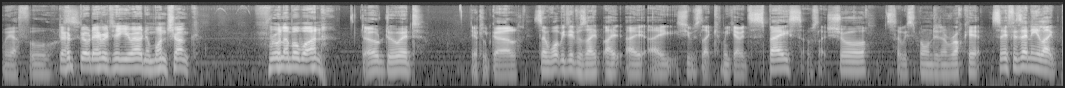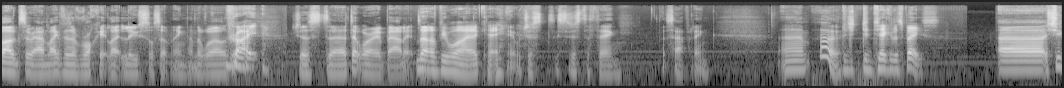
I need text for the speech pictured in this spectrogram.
We are fools. Don't build everything you own in one chunk. Rule number one. Don't do it, little girl. So what we did was I, I, I, I, she was like, "Can we go into space?" I was like, "Sure." So we spawned in a rocket. So if there's any like bugs around, like if there's a rocket like loose or something in the world, Right. just uh, don't worry about it. That'll be why, okay. It will just, it's just a thing that's happening. Um, oh, Did you, did you take it to space? Uh, she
